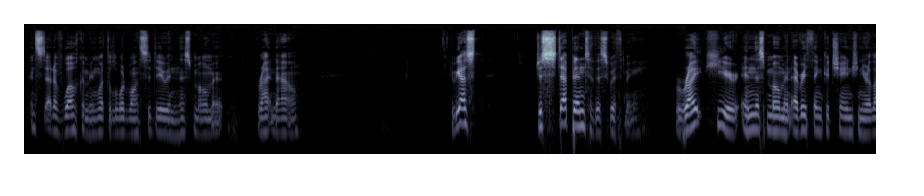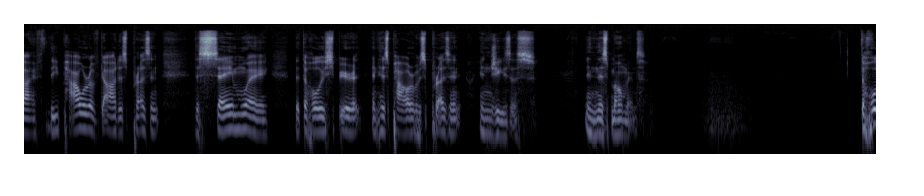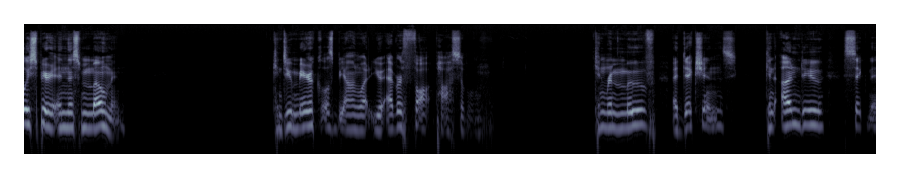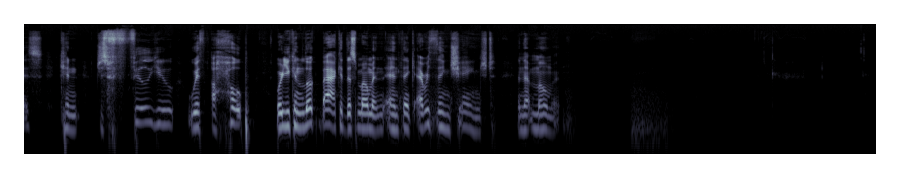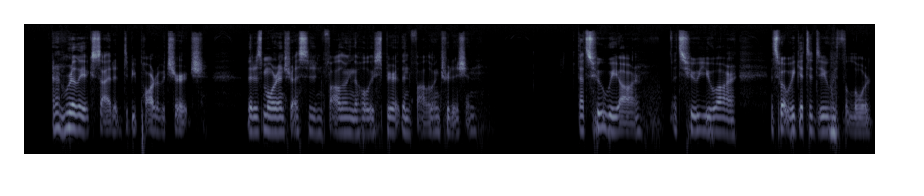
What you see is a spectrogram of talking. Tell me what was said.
instead of welcoming what the Lord wants to do in this moment, right now. If you guys just step into this with me. Right here in this moment, everything could change in your life. The power of God is present the same way that the Holy Spirit and His power was present in Jesus in this moment. The Holy Spirit in this moment can do miracles beyond what you ever thought possible, can remove addictions, can undo sickness, can just fill you with a hope where you can look back at this moment and think everything changed in that moment. And I'm really excited to be part of a church that is more interested in following the Holy Spirit than following tradition. That's who we are. That's who you are. It's what we get to do with the Lord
